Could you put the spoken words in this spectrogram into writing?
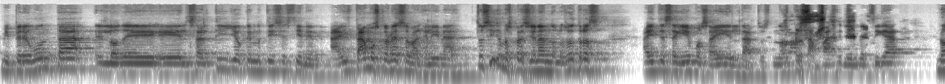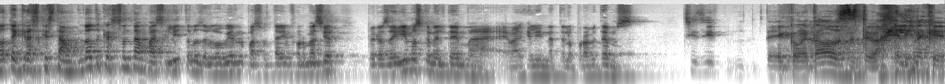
Mi pregunta, lo de el saltillo, ¿qué noticias tienen? Ahí estamos con eso, Evangelina. Tú síguenos presionando, nosotros ahí te seguimos ahí el dato. No es tan fácil de investigar no te creas que están, no te creas que son tan facilitos los del gobierno para soltar información, pero seguimos con el tema, Evangelina, te lo prometemos. Sí, sí. Te comentamos, este, Evangelina, que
